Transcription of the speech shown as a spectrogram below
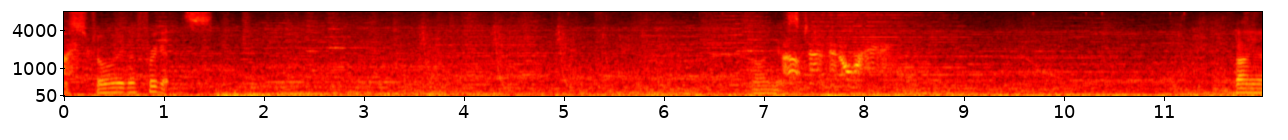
Destroy the frigates. Oh, I missed. Fire.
